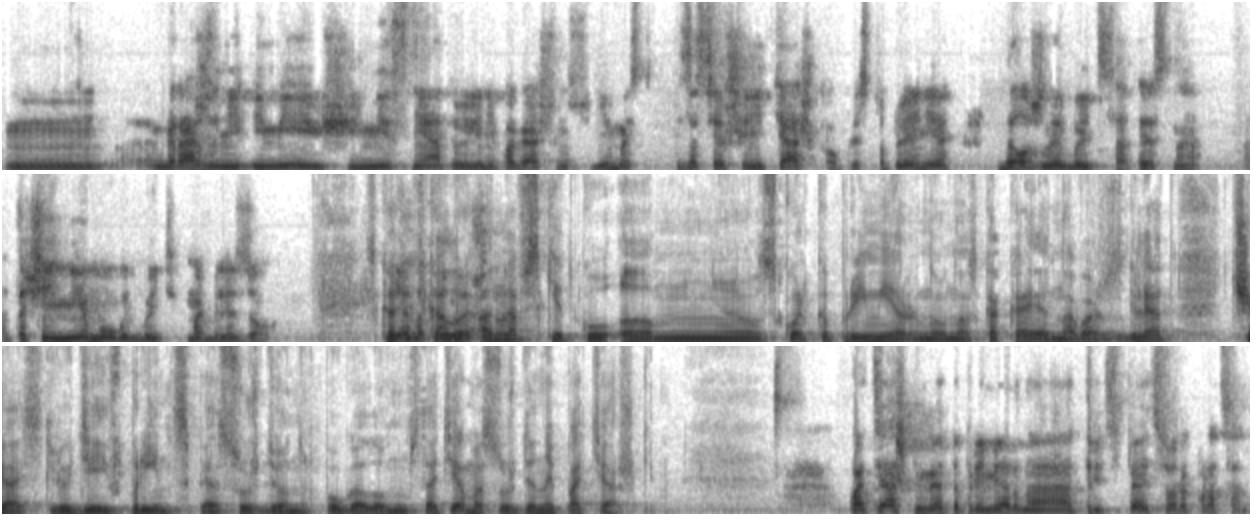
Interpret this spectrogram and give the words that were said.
граждане, имеющие не снятую или не погашенную судимость за совершение тяжкого преступления, должны быть, соответственно, точнее, не могут быть мобилизованы. Скажите, напомню, Калой, что... а на вскидку, э, сколько примерно у нас, какая, на ваш взгляд, часть людей, в принципе, осужденных по уголовным статьям, осуждены по тяжким? По тяжким это примерно 35-40%.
